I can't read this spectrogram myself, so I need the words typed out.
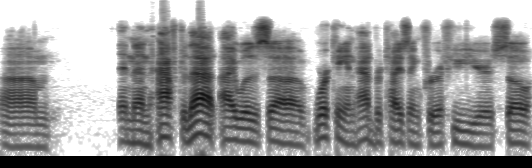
Um, and then after that, I was uh, working in advertising for a few years. So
